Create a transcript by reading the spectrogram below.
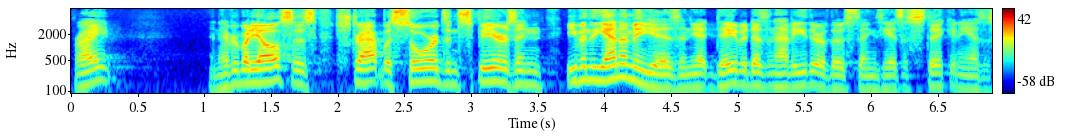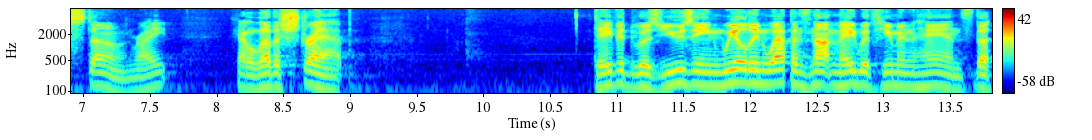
right? And everybody else is strapped with swords and spears, and even the enemy is, and yet David doesn't have either of those things. He has a stick and he has a stone, right? He's got a leather strap. David was using, wielding weapons not made with human hands. The,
